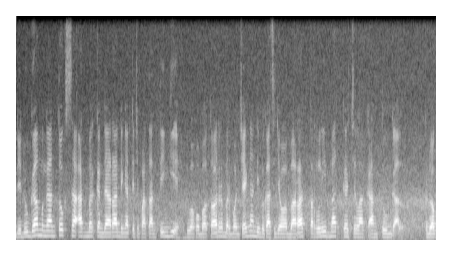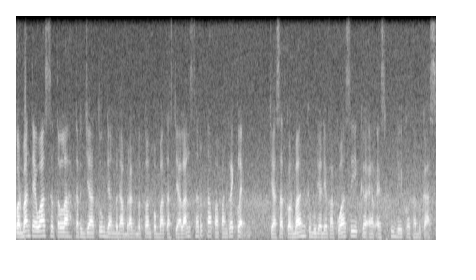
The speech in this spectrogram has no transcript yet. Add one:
Diduga mengantuk saat berkendara dengan kecepatan tinggi, dua pemotor berboncengan di Bekasi, Jawa Barat terlibat kecelakaan tunggal. Kedua korban tewas setelah terjatuh dan menabrak beton pembatas jalan serta papan reklem. Jasad korban kemudian dievakuasi ke RSUD Kota Bekasi.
